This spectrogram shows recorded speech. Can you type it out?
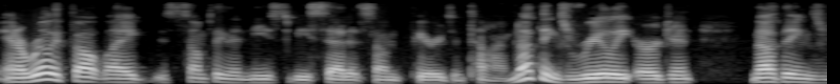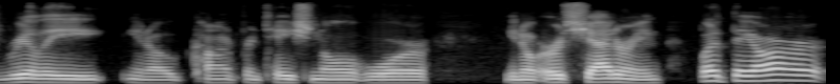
And I really felt like it's something that needs to be said at some periods of time. Nothing's really urgent. Nothing's really, you know, confrontational or, you know, earth shattering. But they are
